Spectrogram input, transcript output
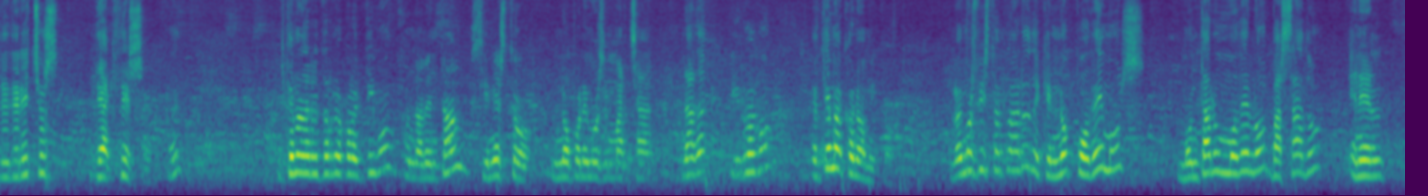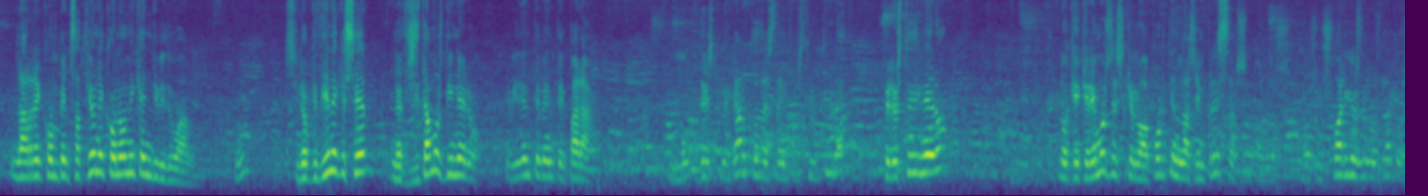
de derechos de acceso. ¿eh? El tema de retorno colectivo, fundamental, sin esto no ponemos en marcha nada. Y luego, el tema económico. Lo hemos visto claro de que no podemos montar un modelo basado en la recompensación económica individual, sino que tiene que ser, necesitamos dinero, evidentemente, para desplegar toda esta infraestructura, pero este dinero lo que queremos es que lo aporten las empresas o los, los usuarios de los datos.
